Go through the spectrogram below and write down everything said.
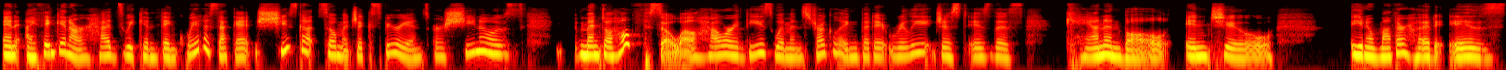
And I think in our heads, we can think, wait a second, she's got so much experience or she knows mental health so well. How are these women struggling? But it really just is this cannonball into, you know, motherhood is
